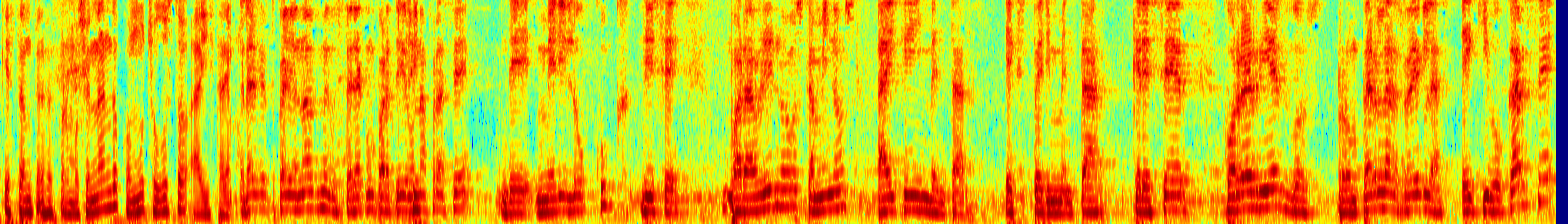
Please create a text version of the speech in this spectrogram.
que están promocionando, con mucho gusto ahí estaremos. Gracias, Tocayo. Nada más me gustaría compartir una frase de Mary Lou Cook. Dice, para abrir nuevos caminos hay que inventar, experimentar, crecer, correr riesgos, romper las reglas, equivocarse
